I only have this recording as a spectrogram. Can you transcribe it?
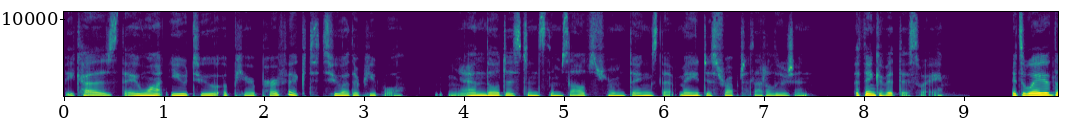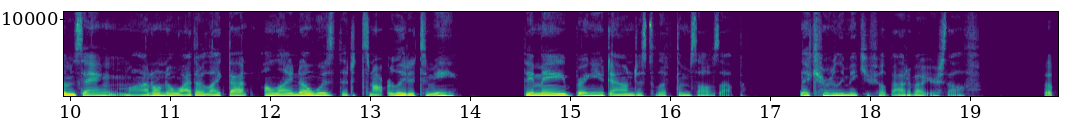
because they want you to appear perfect to other people and they'll distance themselves from things that may disrupt that illusion. Think of it this way. It's a way of them saying, well, I don't know why they're like that. All I know is that it's not related to me. They may bring you down just to lift themselves up. It can really make you feel bad about yourself. But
